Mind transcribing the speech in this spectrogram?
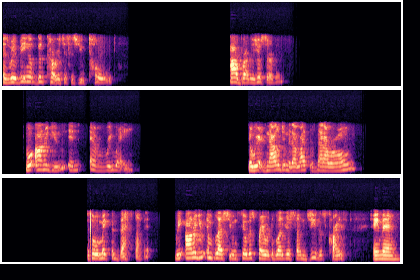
As we're being of good courage, just as you've told our brothers, your servants. We'll honor you in every way. That we're acknowledging that our life is not our own. And so we'll make the best of it. We honor you and bless you and seal this prayer with the blood of your Son, Jesus Christ. Amen.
